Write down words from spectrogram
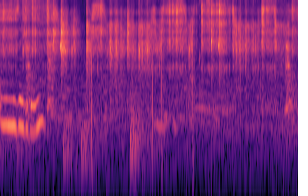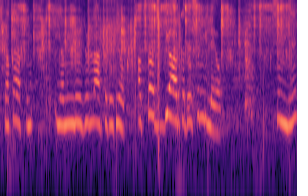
evimize gidelim. Şaka yaptım. Yanımda özürlü arkadaşım yok. Hatta bir arkadaşım bile yok. Şimdi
